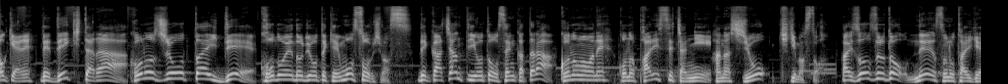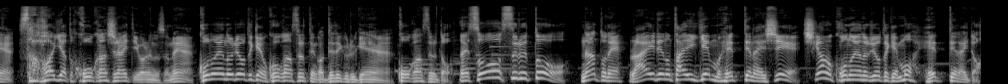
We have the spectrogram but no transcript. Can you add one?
OK やね。で、できたら、この状態で、この絵の両手剣を装備します。で、ガチャンっていう音をせんかったら、このままね、このパリッセちゃんに話を聞きますと。はい、そうすると、ねえ、その体験、サファイアと交換しないって言われるんですよね。この絵の両手剣を交換するっていうのが出てくるけん、交換すると。はい、そうすると、なんとね、ライデの体験も減ってないし、しかもこの絵の両手剣も減ってないと。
